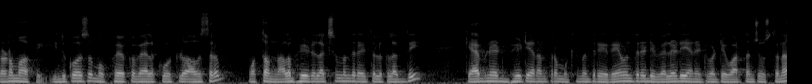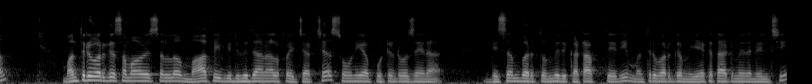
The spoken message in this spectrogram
రుణమాఫీ. ఇందుకోసం ముప్పై ఒక్క వేల కోట్లు అవసరం. మొత్తం నలభై ఏడు లక్షల మంది రైతులకు లబ్ధి. కేబినెట్ భేటీ అనంతరం ముఖ్యమంత్రి రేవంత్ రెడ్డి వెల్లడి అనేటువంటి వార్తను చూస్తున్నాం. మంత్రివర్గ సమావేశంలో మాఫీ విధి విధానాలపై చర్చ. సోనియా పుట్టినరోజైన డిసెంబర్ తొమ్మిది కటాఫ్ తేదీ మంత్రివర్గం ఏకతాటి మీద నిలిచి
